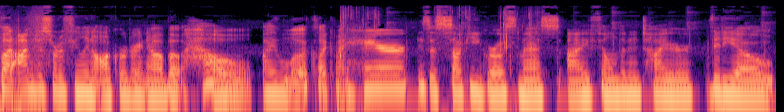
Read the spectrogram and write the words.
but I'm just sort of feeling awkward right now about how I look. Like my hair is a sucky, gross mess. I filmed an entire video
